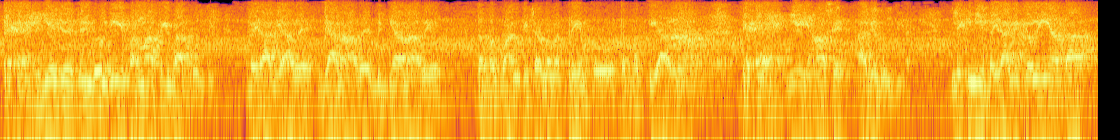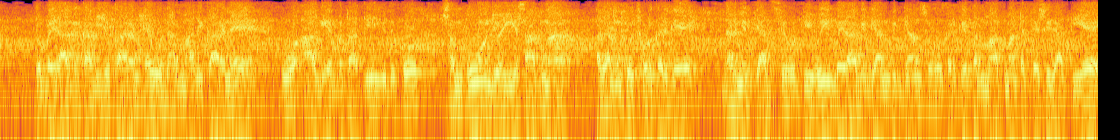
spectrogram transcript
ये जो इतनी बोल दी ये परमात्मा की बात बोल दी वैराग्य आवे, ज्ञान आवे, विज्ञान आवे, तब भगवान के चरणों में प्रेम हो, तब भक्ति आवे। ये यहाँ से आगे बोल दिया लेकिन ये वैराग्य क्यों नहीं आता? तो वैराग्य का भी जो कारण है, वो धर्म आदि कारण है, वो आगे बताती है कि देखो, संपूर्ण जो ये साधना अधर्म को छोड़ करके धर्म इत्यादि से होती हुई वैराग्य ज्ञान विज्ञान से होकर के परमात्मा तक कैसे जाती है,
